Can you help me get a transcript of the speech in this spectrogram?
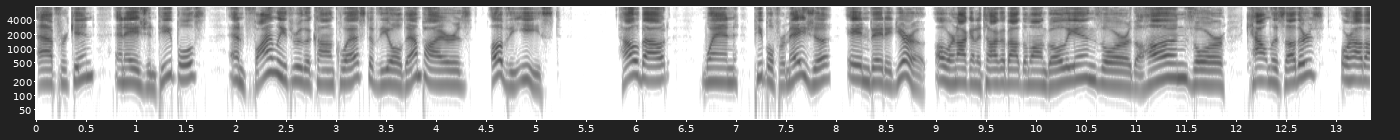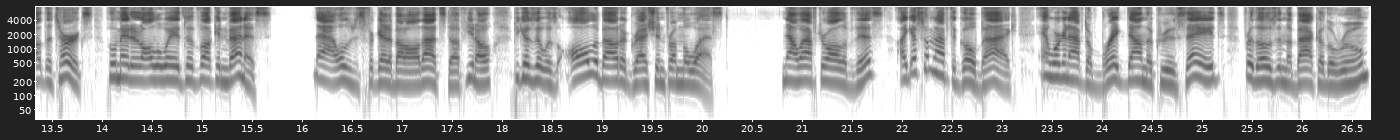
African, and Asian peoples, and finally through the conquest of the old empires of the East. How about when people from Asia invaded Europe? Oh, we're not going to talk about the Mongolians or the Huns or countless others? Or how about the Turks who made it all the way to fucking Venice? Nah, we'll just forget about all that stuff, you know, because it was all about aggression from the West. Now, after all of this, I guess I'm to have to go back and we're to have to break down the Crusades for those in the back of the room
